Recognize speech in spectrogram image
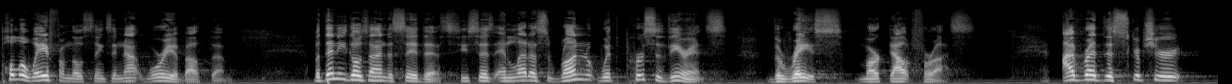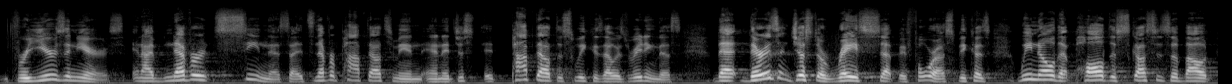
pull away from those things and not worry about them. But then he goes on to say this He says, and let us run with perseverance the race marked out for us. I've read this scripture for years and years, and I've never seen this. It's never popped out to me, and, and it just it popped out this week as I was reading this. That there isn't just a race set before us, because we know that Paul discusses about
